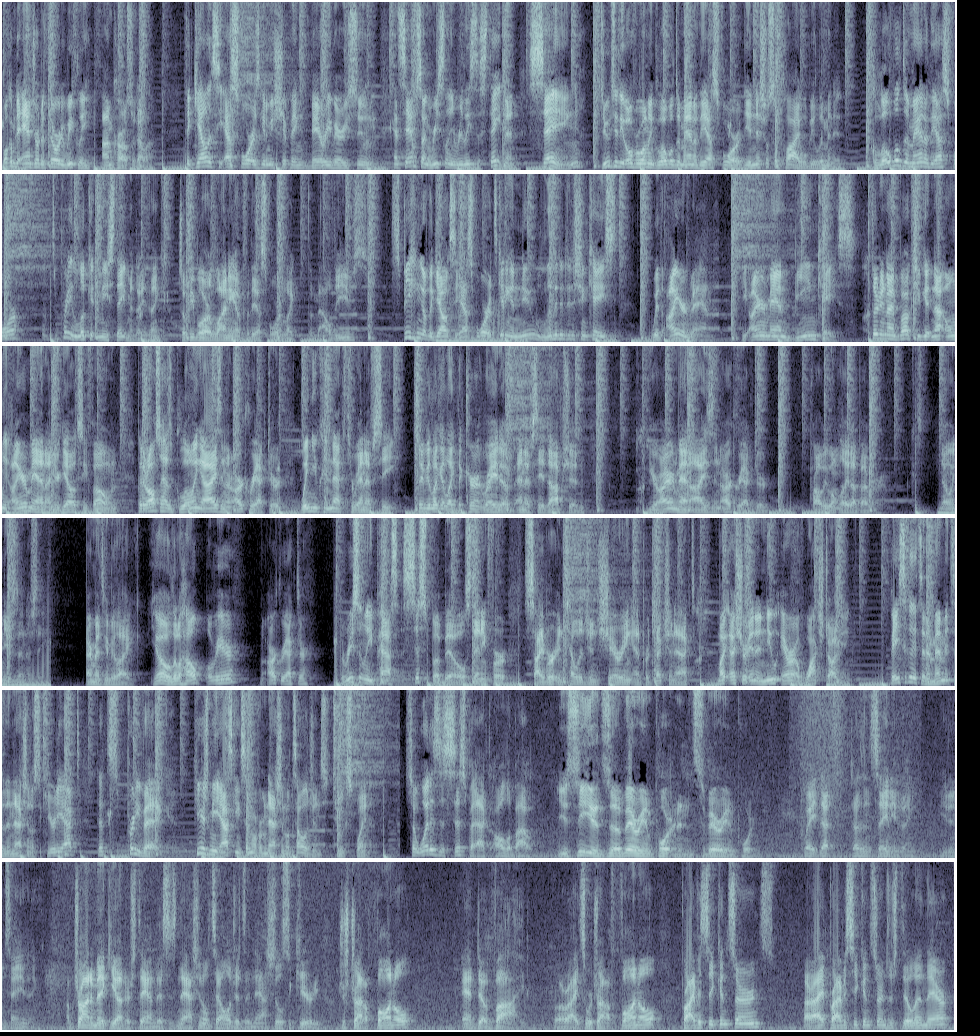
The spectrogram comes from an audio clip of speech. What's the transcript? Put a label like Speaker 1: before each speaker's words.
Speaker 1: Welcome to Android Authority Weekly. I'm Carlos Rodela. The Galaxy S4 is going to be shipping very, very soon. And Samsung recently released a statement saying, due to the overwhelming global demand of the S4, the initial supply will be limited. Global demand of the S4? It's a pretty look at me statement, don't you think? So people are lining up for the S4 in like the Maldives. Speaking of the Galaxy S4, it's getting a new limited edition case with Iron Man, the Iron Man Beam case. 39 bucks, you get not only Iron Man on your Galaxy phone, but it also has glowing eyes and an arc reactor when you connect through NFC. So if you look at like the current rate of NFC adoption, your Iron Man eyes and arc reactor probably won't light up ever because no one uses NFC. Iron Man's gonna be like, yo, a little help over here? my Arc reactor. The recently passed CISPA bill, standing for Cyber Intelligence Sharing and Protection Act, might usher in a new era of watchdogging. Basically, it's an amendment to the National Security Act that's pretty vague. Here's me asking someone from National Intelligence to explain it. So what is the CISPA Act all about?
Speaker 2: You see, it's uh, very important and it's very important.
Speaker 1: Wait, that doesn't say anything. You didn't say anything.
Speaker 2: I'm trying to make you understand this is national intelligence and national security. Just trying to funnel and divide. All right, so we're trying to funnel privacy concerns. All right, privacy concerns are still in there.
